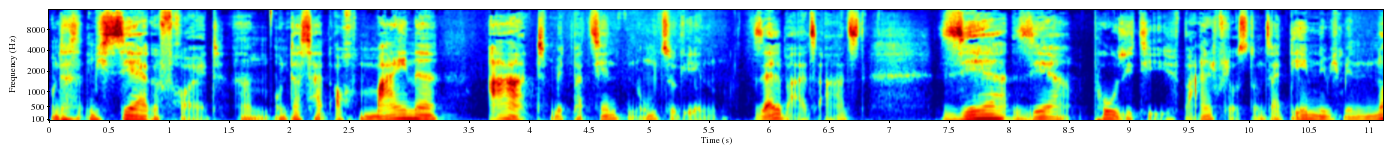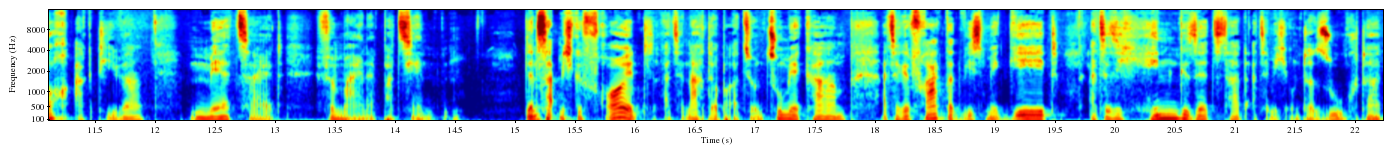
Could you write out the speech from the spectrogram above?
Und das hat mich sehr gefreut. Ähm, und das hat auch meine Art, mit Patienten umzugehen, selber als Arzt, sehr, sehr positiv beeinflusst. Und seitdem nehme ich mir noch aktiver mehr Zeit für meine Patienten. Denn es hat mich gefreut, als er nach der Operation zu mir kam, als er gefragt hat, wie es mir geht, als er sich hingesetzt hat, als er mich untersucht hat.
